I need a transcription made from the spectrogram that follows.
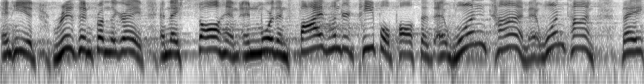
and he had risen from the grave and they saw him. And more than 500 people paul says at one time at one time they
